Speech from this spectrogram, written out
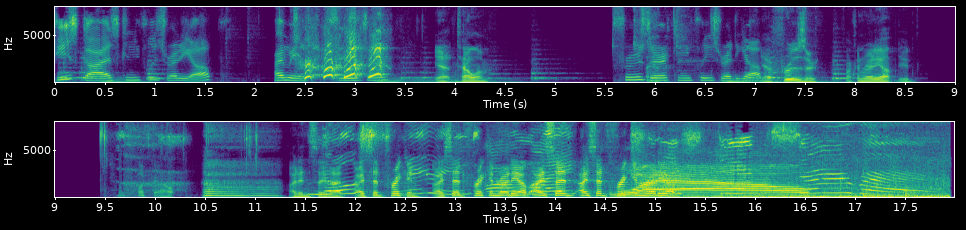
Jeez, guys, can you please ready up? I mean, Fruiser. Yeah, tell him. Fruiser, can you please ready up? Yeah, Fruiser. Fucking ready up, dude. Fuck out. I didn't say No that. I said frickin'. I said frickin' ready up. I said I said frickin' ready up.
